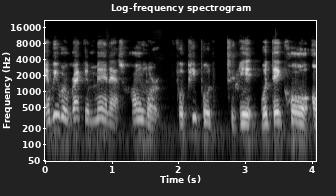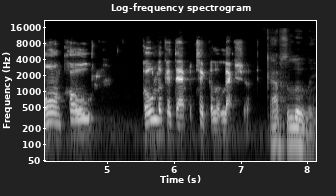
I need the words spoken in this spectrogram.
And we would recommend as homework for people to get what they call on code. Go look at that particular lecture. Absolutely.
